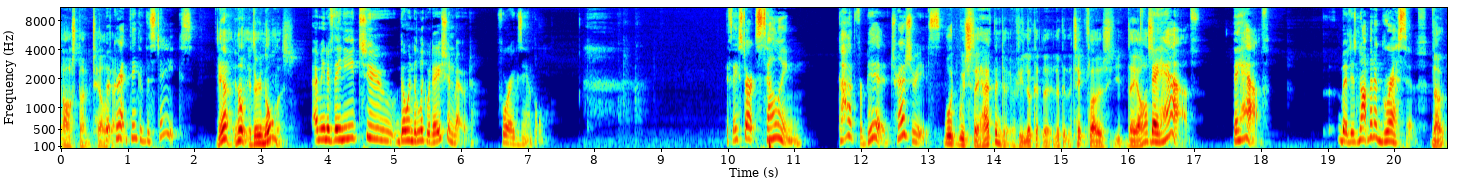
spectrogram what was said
ask, don't tell But game. Grant, think of the stakes. Yeah, no, they're enormous. I mean, if they need to go into liquidation mode, for example, if they start selling, God forbid, treasuries, Wh- Which they have been doing. If you look at the look at the TIC flows, they are. they have. They have. But it's not been aggressive. no,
